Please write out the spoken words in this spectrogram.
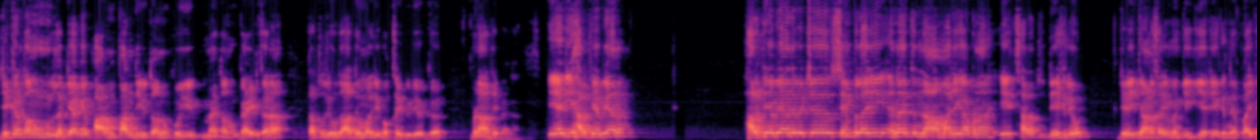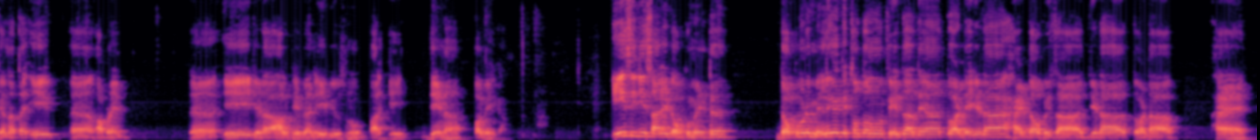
ਜੇਕਰ ਤੁਹਾਨੂੰ ਲੱਗਿਆ ਕਿ ਫਾਰਮ ਭਰਨ ਦੀ ਵੀ ਤੁਹਾਨੂੰ ਕੋਈ, ਮੈਂ ਤੁਹਾਨੂੰ ਗਾਈਡ ਕਰਾਂ, ਤਾਂ ਤੁਸੀਂ ਉਹ ਦੱਸ ਦਿਓ, ਮੈਂ ਉਹਦੀ ਵੱਖਰੀ ਵੀਡੀਓ ਇੱਕ ਬਣਾ ਦੇਵਾਂਗਾ। ਇਹ ਹੈ ਜੀ ਹਲਫੀਆ ਬਿਆਨ। ਹਲਫੀਆ ਬਿਆਨ ਦੇ ਵਿੱਚ ਸਿੰਪਲ ਹੈ ਜੀ, ਹੈ ਨਾ, ਇੱਕ ਨਾਮ ਆ ਜਾਏਗਾ ਆਪਣਾ, ਇਹ ਸਾਰਾ ਤੁਸੀਂ ਦੇਖ ਲਿਓ। ਜਿਹੜੀ ਜਾਣਕਾਰੀ ਮੰਗੀ ਗਈ ਹੈ, ਜੇ ਕਿਸੇ ਨੇ ਅਪਲਾਈ ਕਰਨਾ ਤਾਂ ਇਹ ਆਪਣੇ ਇਹ ਜਿਹੜਾ ਹਲਫੀਆ ਬਿਆਨ, ਇਹ ਵੀ ਉਸ ਨੂੰ ਭਰ ਕੇ ਦੇਣਾ ਪਵੇਗਾ। ਇਹ ਸੀ ਜੀ ਸਾਰੇ ਡਾਕੂਮੈਂਟ ਡਾਕੂਮੈਂਟ ਮਿਲਣਗੇ ਕਿੱਥੋਂ ਤੁਹਾਨੂੰ, ਮੈਂ ਫੇਰ ਦੱਸ ਦਿਆਂ। ਤੁਹਾਡੇ ਜਿਹੜਾ ਹੈੱਡ ਆਫਿਸ ਆ, ਜਿਹੜਾ ਤੁਹਾਡਾ ਹੈ,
